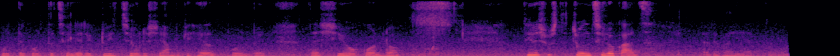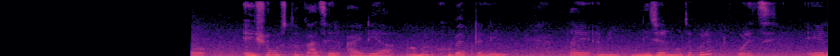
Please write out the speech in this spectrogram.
করতে করতে ছেলের একটু ইচ্ছে হলো সে আমাকে হেল্প করবে তাই সেও করল। ধীরে সুস্থে চলছিল কাজ। আরে ভাই একদম তো এই সমস্ত কাজের আইডিয়া আমার খুব একটা নেই, তাই আমি নিজের মতো করে করেছি। এর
